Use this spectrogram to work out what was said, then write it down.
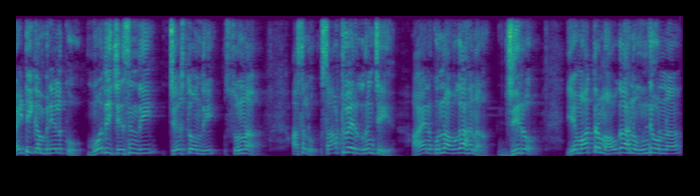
ఐటీ కంపెనీలకు మోదీ చేసింది చేస్తోంది సున్నా. అసలు సాఫ్ట్వేర్ గురించి ఆయనకున్న అవగాహన జీరో. ఏమాత్రం అవగాహన ఉండి ఉన్నా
